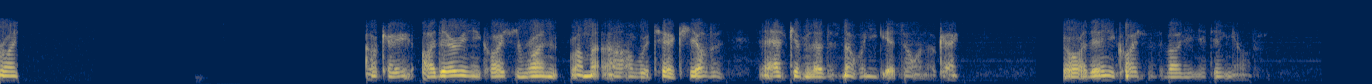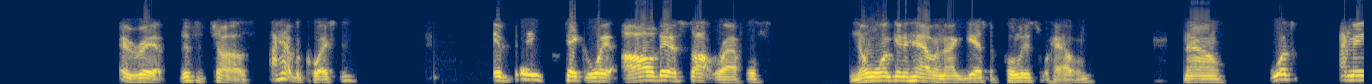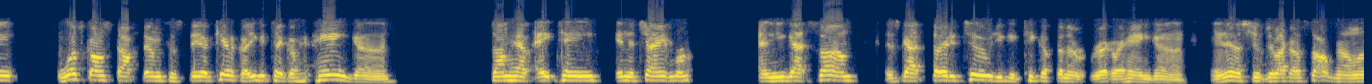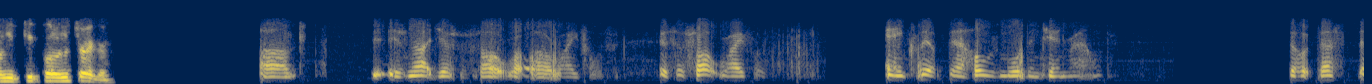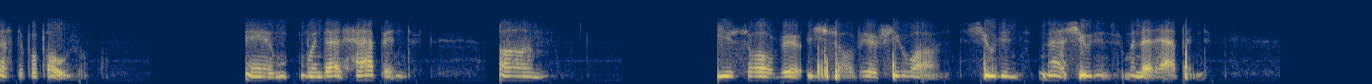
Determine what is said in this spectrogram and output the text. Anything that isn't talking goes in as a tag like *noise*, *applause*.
Right. Okay. Are there any questions? Run, run uh, with text Sheldon and ask him to let us know when he gets on. Okay. So, are there any questions about anything else? Hey, Rep, this is Charles. I have a question. If they take away all their assault rifles, no one can have them. I guess the police will have them. Now, what's I mean, what's going to stop them to kill? Because you can take a handgun. Some have 18 in the chamber, and you got some that's got 32. You can kick up in a regular handgun, and it'll shoot you like an assault gun. Long you keep pulling the trigger. Um, it's not just assault uh, rifles. It's assault rifles and clip that holds more than 10 rounds. So that's that's the proposal. And when that happened, um, you saw very you saw very few uh, shootings, mass shootings when that happened.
